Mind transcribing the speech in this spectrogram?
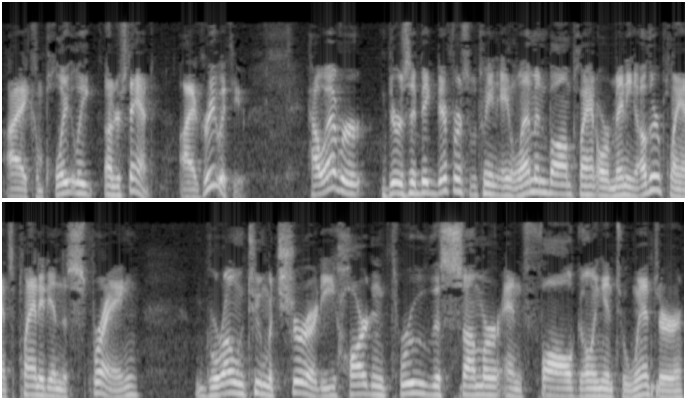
I completely understand. I agree with you. However, there's a big difference between a lemon balm plant or many other plants planted in the spring grown to maturity, hardened through the summer and fall going into winter,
